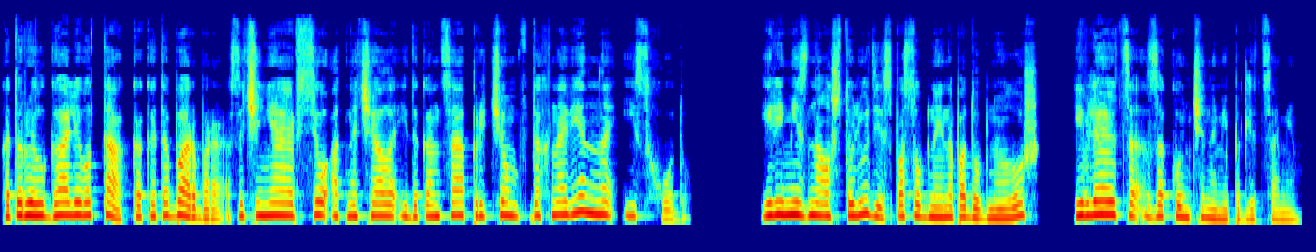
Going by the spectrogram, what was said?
которые лгали вот так, как эта Барбара, сочиняя все от начала и до конца, причем вдохновенно и сходу. Иреми знал, что люди, способные на подобную ложь, являются законченными подлецами.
